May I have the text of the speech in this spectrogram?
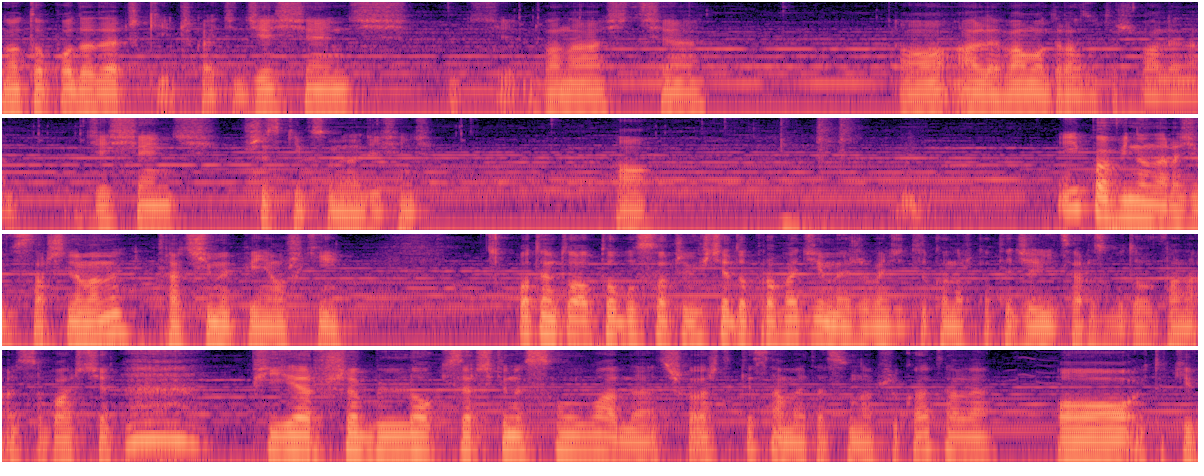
No to podadeczki, czekajcie, 10, 12, o, ale wam od razu też walę na 10. Wszystkim w sumie na 10. O. I powinno na razie wystarczyć. Ile mamy? Tracimy pieniążki. Potem tu autobus oczywiście doprowadzimy, że będzie tylko na przykład ta dzielnica rozbudowywana, ale zobaczcie, pierwsze bloki, zobaczcie, one są ładne. Szkoda, że takie same te są na przykład, ale... O, i takie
